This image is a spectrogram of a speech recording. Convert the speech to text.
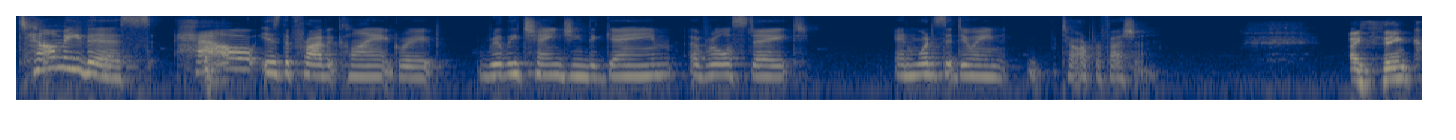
tell me this: How is the private client group really changing the game of real estate, and what is it doing to our profession? I think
